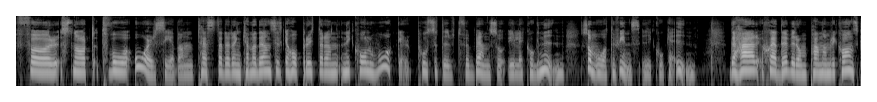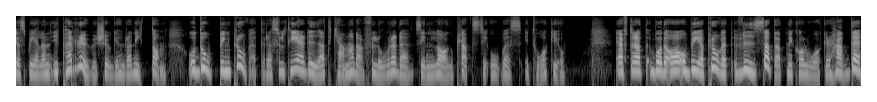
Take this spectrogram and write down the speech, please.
För snart två år sedan testade den kanadensiska hoppryttaren Nicole Walker positivt för benzoylekognin som återfinns i kokain. Det här skedde vid de panamerikanska spelen i Peru 2019 och dopingprovet resulterade i att Kanada förlorade sin lagplats till OS i Tokyo. Efter att både A och B-provet visat att Nicole Walker hade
